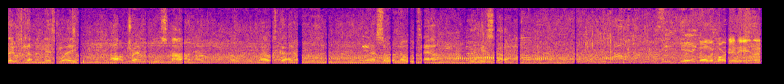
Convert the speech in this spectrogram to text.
they, was coming this way. All traffic was stopped. I was kind of, when I saw a nose out, we get stopped. The other car didn't hit?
